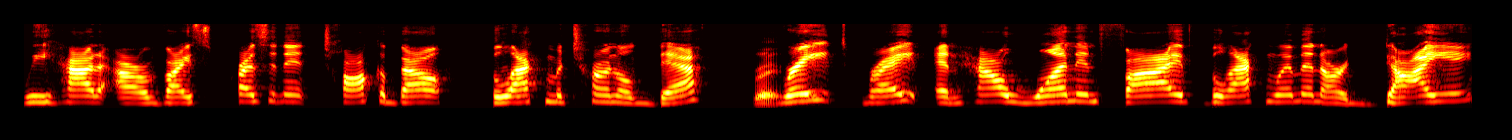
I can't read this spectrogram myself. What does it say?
we had our vice president talk about black maternal death Right. rate right and how one in five black women are dying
